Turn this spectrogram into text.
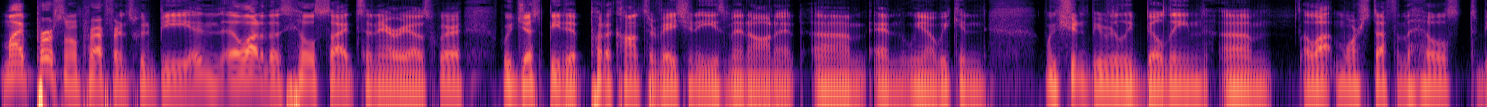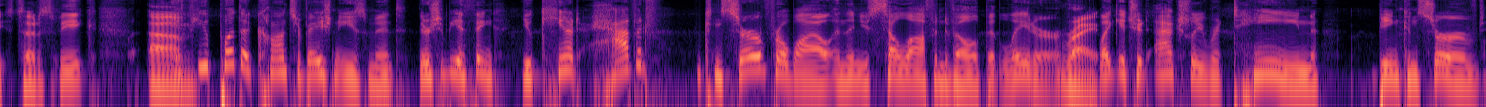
my personal preference would be in a lot of those hillside scenarios where would just be to put a conservation easement on it, um, and you know we can we shouldn't be really building um, a lot more stuff in the hills, to be so to speak. Um, if you put a conservation easement, there should be a thing. You can't have it conserved for a while and then you sell off and develop it later. Right. Like it should actually retain being conserved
